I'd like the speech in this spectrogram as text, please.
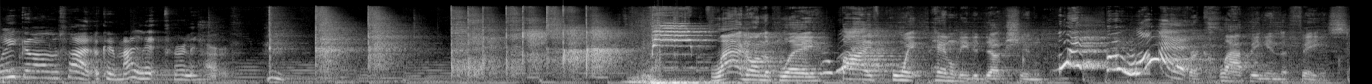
leaking on the side. Okay, my lips really hurt. Flag on the play. Five point penalty deduction What? For what? for clapping in the face.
